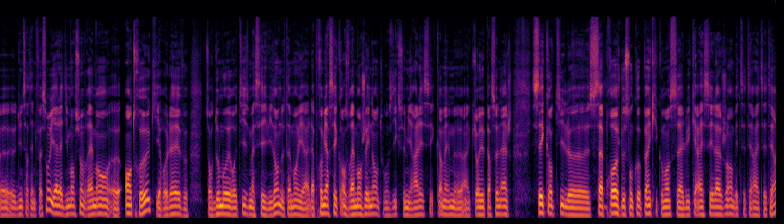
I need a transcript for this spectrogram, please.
euh, d'une certaine façon. Il y a la dimension vraiment euh, entre eux qui relève une sorte d'homoérotisme assez évident. Notamment, il y a la première séquence vraiment gênante où on se dit que ce Miralles c'est quand même euh, un curieux personnage. C'est quand il s'approche de son copain qui commence à lui caresser la jambe, etc. etc.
